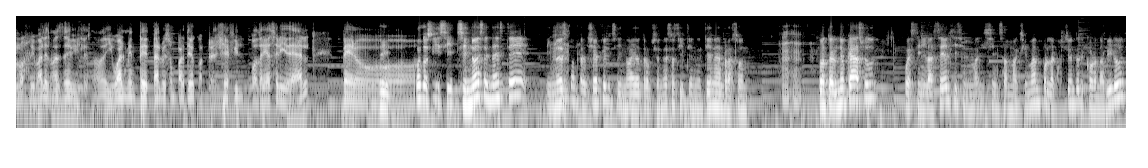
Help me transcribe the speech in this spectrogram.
los rivales más débiles, ¿no? Igualmente, tal vez un partido contra el Sheffield podría ser ideal, pero... Bueno, sí, sí, si no es en este y no es contra el Sheffield, si no hay otra opción, eso sí tienen, tienen razón. Contra el Newcastle, pues sin la Cels y sin San Maximán por la cuestión del coronavirus,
